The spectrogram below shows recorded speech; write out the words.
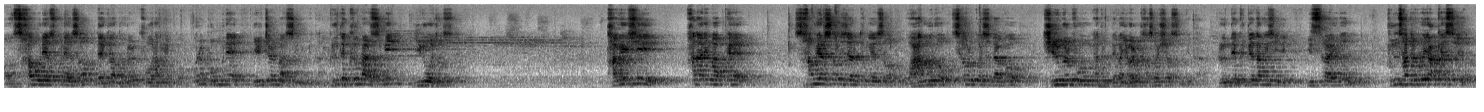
어, 사울의 손에서 내가 너를 구원하겠고 오늘 본문의 1절 말씀입니다. 그런데 그 말씀이 이루어졌어요. 다윗이 하나님 앞에 사무엘 선지자를 통해서 왕으로 세울 것이라고 기름을 부음 받을 때가 15이었습니다. 그런데 그때 당시 이스라엘은 군사적으로 약했어요.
